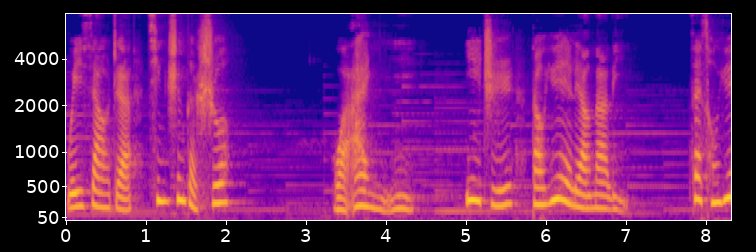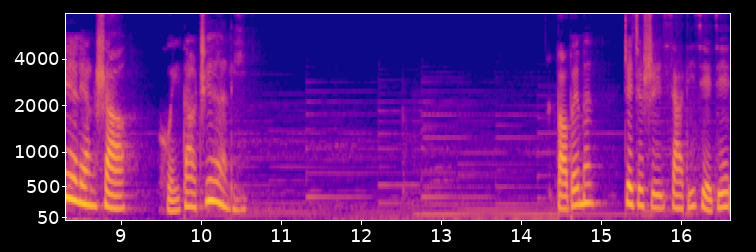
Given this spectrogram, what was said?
微笑着轻声地说：“我爱你。”一直到月亮那里，再从月亮上回到这里。宝贝们，这就是小迪姐姐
